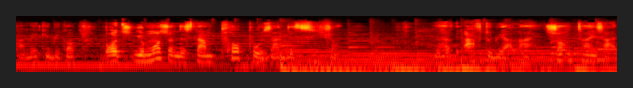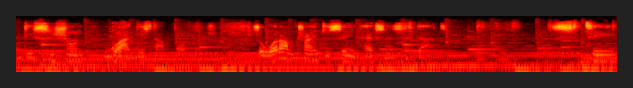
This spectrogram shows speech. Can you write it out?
can make you become. But you must understand purpose and decision have to be aligned. Sometimes our decision go against our purpose. So what I'm trying to say in essence is that stay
